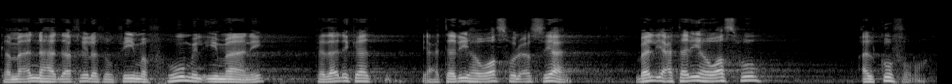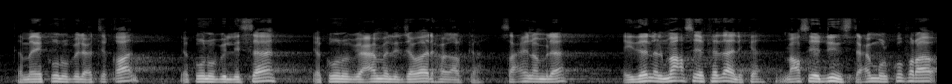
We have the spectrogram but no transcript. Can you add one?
كما أنها داخلة في مفهوم الإيمان كذلك يعتريها وصف العصيان بل يعتريها وصف الكفر كما يكون بالاعتقاد يكون باللسان يكون بعمل الجوارح والأركان. صحيح أم لا؟ اذا المعصية كذلك المعصية جنس تعم الكفر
